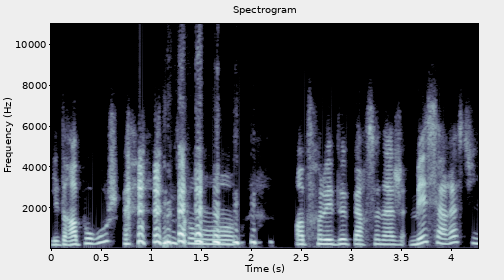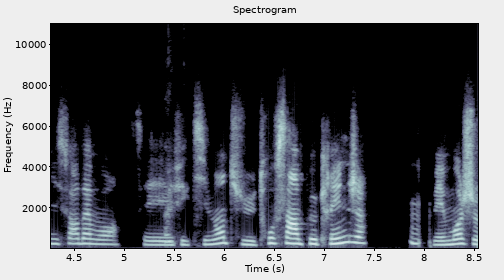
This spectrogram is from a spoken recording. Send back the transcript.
les drapeaux rouges qu'on- entre les deux personnages. Mais ça reste une histoire d'amour. C'est effectivement, tu trouves ça un peu cringe, Mm, mais moi je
